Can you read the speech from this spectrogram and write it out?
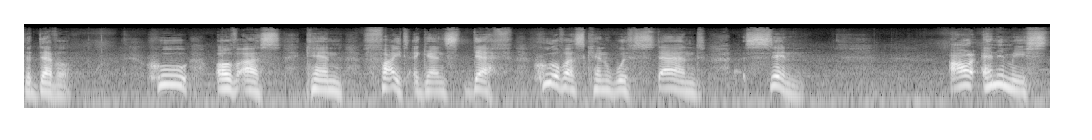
the devil? Who of us can fight against death? Who of us can withstand sin? Our enemies,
